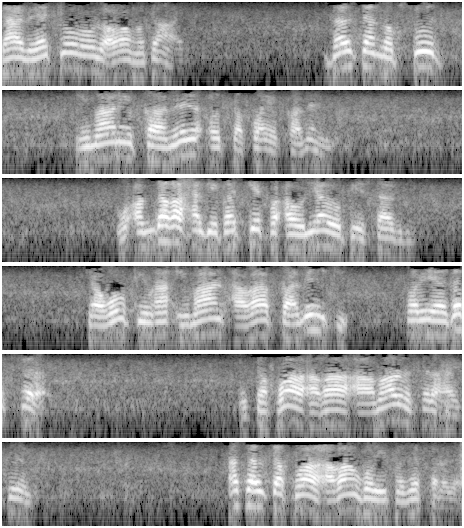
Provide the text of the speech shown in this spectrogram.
دا د ټول عوام ته دلته مقصود ایمان کامل او تقوا کامل و امدغه حقیقت کې په اولیاء او کې ثابت چاغو کې ایمان هغه کامل کی فریادت سره تقوا هغه اعمال سره حاصل اصل تقوا هغه غوري په سره ده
